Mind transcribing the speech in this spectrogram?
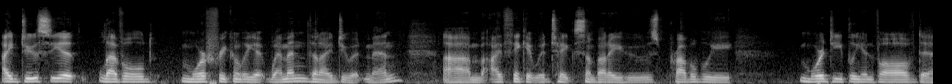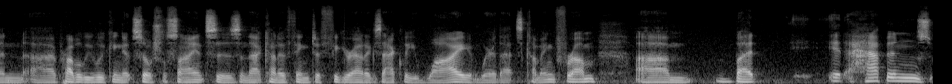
I do see it leveled more frequently at women than I do at men. Um, I think it would take somebody who's probably more deeply involved and uh, probably looking at social sciences and that kind of thing to figure out exactly why and where that's coming from. Um, but it happens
